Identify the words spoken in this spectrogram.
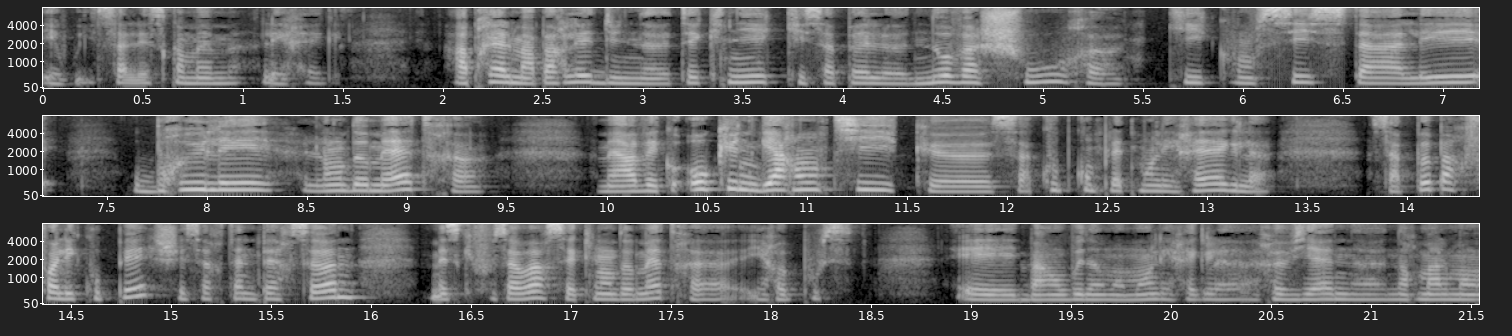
Et oui, ça laisse quand même les règles. Après, elle m'a parlé d'une technique qui s'appelle Novachur, qui consiste à aller brûler l'endomètre, mais avec aucune garantie que ça coupe complètement les règles. Ça peut parfois les couper chez certaines personnes, mais ce qu'il faut savoir, c'est que l'endomètre, euh, il repousse. Et ben, au bout d'un moment, les règles reviennent euh, normalement.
